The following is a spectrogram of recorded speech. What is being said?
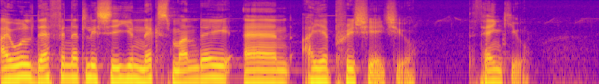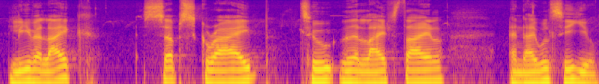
I will definitely see you next Monday and I appreciate you. Thank you. Leave a like, subscribe to the lifestyle, and I will see you.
